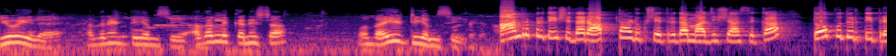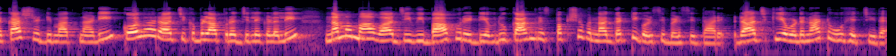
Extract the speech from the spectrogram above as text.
ಡ್ಯೂ ಇದೆ, ಹದಿನೆಂಟು ಟಿ ಎಂ ಸಿ ಅದರಲ್ಲಿ ಕನಿಷ್ಠ ಒಂದು ಐದು ಟಿ ಎಂ ಸಿ ಆಂಧ್ರಪ್ರದೇಶದ ರಾಪ್ತಾಡು ಕ್ಷೇತ್ರದ ಮಾಜಿ ಶಾಸಕ ತೋಪುದುರ್ತಿ ಪ್ರಕಾಶ್ ರೆಡ್ಡಿ ಮಾತನಾಡಿ, ಕೋಲಾರ, ಚಿಕ್ಕಬಳ್ಳಾಪುರ ಜಿಲ್ಲೆಗಳಲ್ಲಿ ನಮ್ಮ ಮಾವ ಜಿವಿ ಬಾಬು ರೆಡ್ಡಿ ಅವರು ಕಾಂಗ್ರೆಸ್ ಪಕ್ಷವನ್ನ ಗಟ್ಟಿಗೊಳಿಸಿ ಬೆಳೆಸಿದ್ದಾರೆ. ರಾಜಕೀಯ ಒಡನಾಟವೂ ಹೆಚ್ಚಿದೆ.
